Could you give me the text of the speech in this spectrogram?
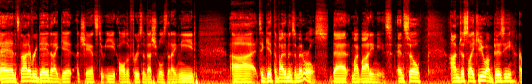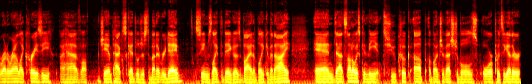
and it's not every day that I get a chance to eat all the fruits and vegetables that I need uh, to get the vitamins and minerals that my body needs. And so I'm just like you, I'm busy. I run around like crazy. I have a jam packed schedule just about every day. Seems like the day goes by in a blink of an eye. And uh, it's not always convenient to cook up a bunch of vegetables or put together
